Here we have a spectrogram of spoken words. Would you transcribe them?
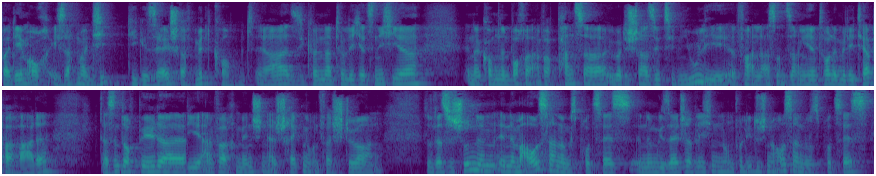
bei dem auch, ich sag mal, die, die Gesellschaft mitkommt. Ja, Sie können natürlich jetzt nicht hier in der kommenden Woche einfach Panzer über die Straße 17. Juli fahren lassen und sagen, hier eine tolle Militärparade. Das sind doch Bilder, die einfach Menschen erschrecken und verstören. So dass es schon in, in einem Aushandlungsprozess, in einem gesellschaftlichen und politischen Aushandlungsprozess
